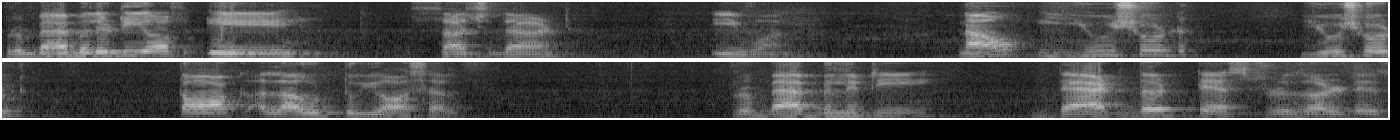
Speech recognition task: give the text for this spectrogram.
probability of A such that E1. Now you should you should talk aloud to yourself. Probability that the test result is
